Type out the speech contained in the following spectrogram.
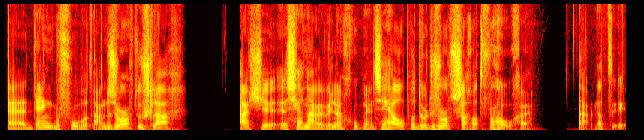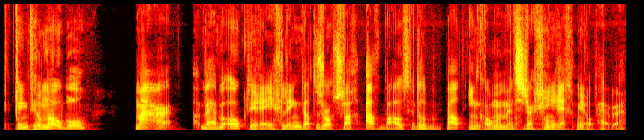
Eh, denk bijvoorbeeld aan de zorgtoeslag. Als je zegt, nou, we willen een groep mensen helpen door de zorgtoeslag wat te verhogen. Nou, dat klinkt heel nobel, maar we hebben ook de regeling dat de zorgtoeslag afbouwt en dat op een bepaald inkomen mensen daar geen recht meer op hebben.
